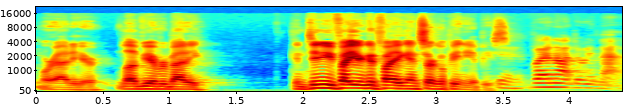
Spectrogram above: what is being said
we're out of here. Love you everybody. Continue to fight your good fight against sarcopenia. Peace. Yeah, by not doing that.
